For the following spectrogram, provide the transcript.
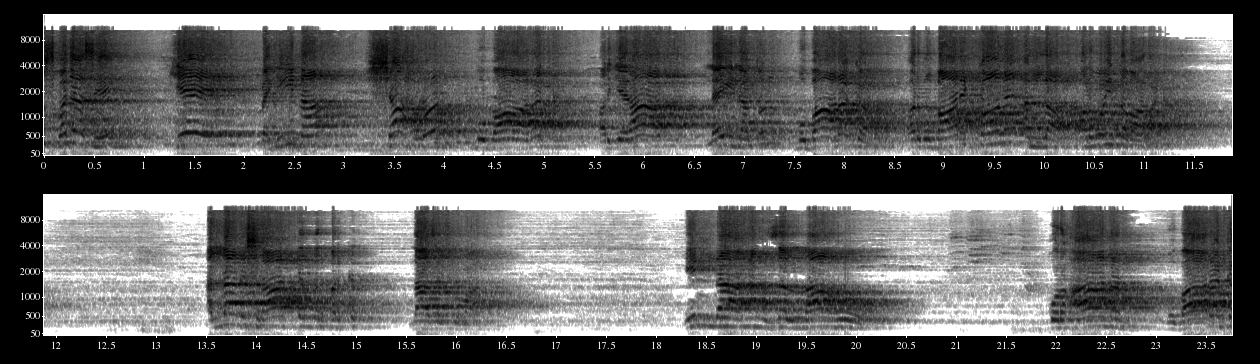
اس وجہ سے یہ مہینہ شہر مبارک۔ اور یہ رات لیلت المبارک اور مبارک کون ہے؟ اللہ۔ اور وہی تبارک۔ اللہ نے اس رات کے اندر برکت نازل فرما انا انزلناہ قرآن مبارک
